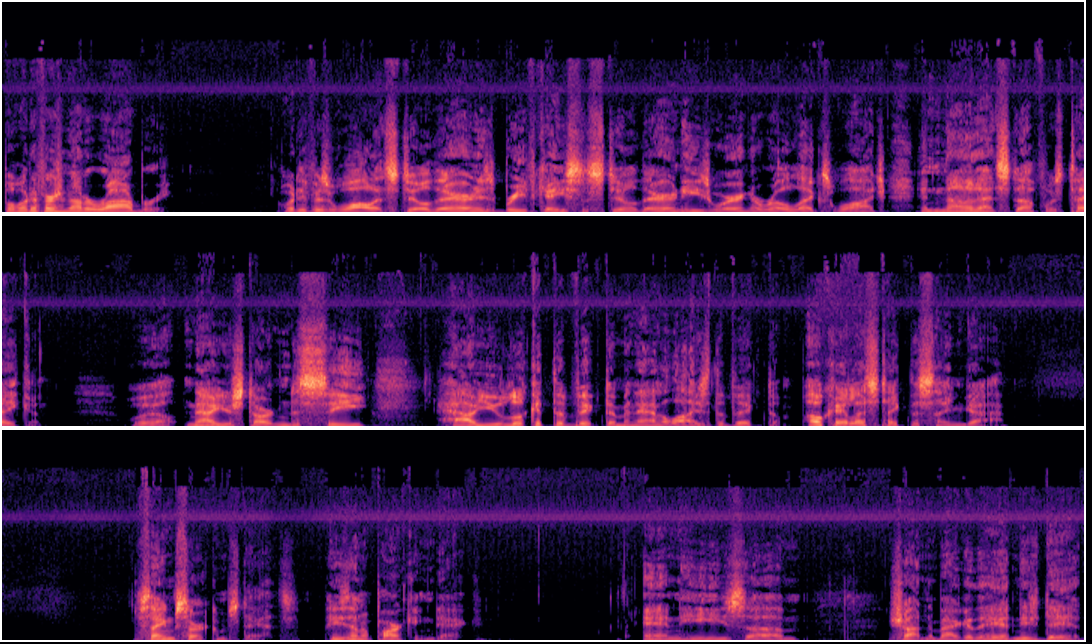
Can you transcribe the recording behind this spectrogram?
But what if there's not a robbery? What if his wallet's still there and his briefcase is still there and he's wearing a Rolex watch and none of that stuff was taken? Well, now you're starting to see how you look at the victim and analyze the victim. Okay, let's take the same guy. Same circumstance. He's in a parking deck and he's um, shot in the back of the head and he's dead.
